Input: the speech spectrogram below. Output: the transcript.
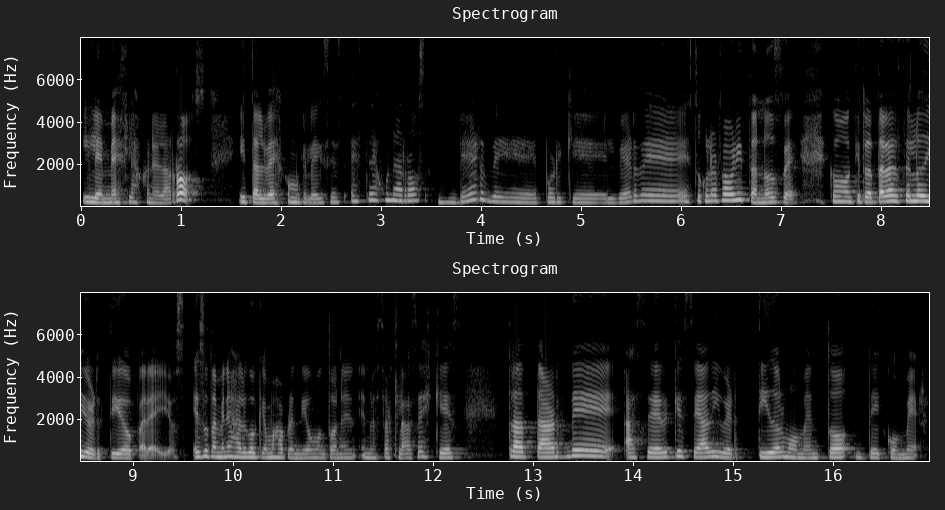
y le mezclas con el arroz. Y tal vez como que le dices, este es un arroz verde, porque el verde es tu color favorito, no sé, como que tratar de hacerlo divertido para ellos. Eso también es algo que hemos aprendido un montón en, en nuestras clases, que es tratar de hacer que sea divertido el momento de comer,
